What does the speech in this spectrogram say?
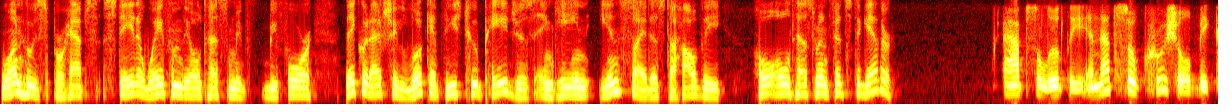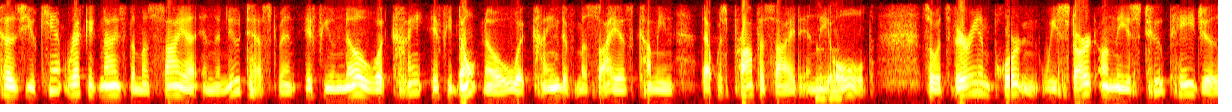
one who's perhaps stayed away from the Old Testament before, they could actually look at these two pages and gain insight as to how the whole Old Testament fits together. Absolutely, and that's so crucial because you can't recognize the Messiah in the New Testament if you know what kind if you don't know what kind of Messiah is coming that was prophesied in mm-hmm. the Old. So it's very important. We start on these two pages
